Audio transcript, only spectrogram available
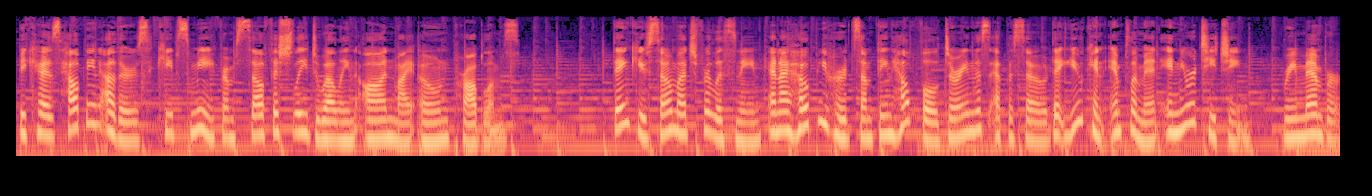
because helping others keeps me from selfishly dwelling on my own problems. Thank you so much for listening, and I hope you heard something helpful during this episode that you can implement in your teaching. Remember,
